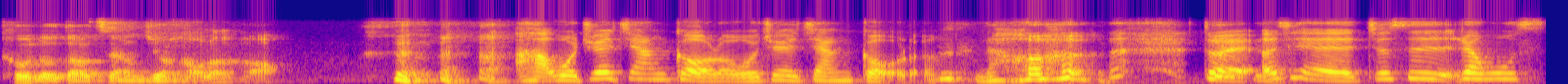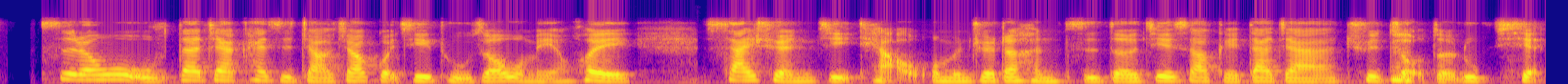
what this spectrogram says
透露到这样就好了哈。啊，我觉得这样够了，我觉得这样够了。然后，对，而且就是任务。四任务五，大家开始交交轨迹图之后，我们也会筛选几条我们觉得很值得介绍给大家去走的路线。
